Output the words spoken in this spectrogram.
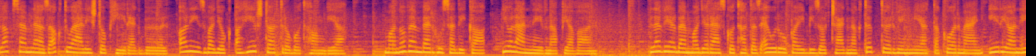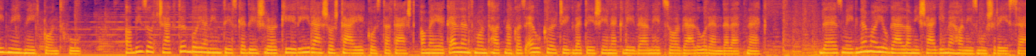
Lapszem az aktuális top hírekből. Alíz vagyok, a hírstart robot hangja. Ma november 20-a, Jolán névnapja van. Levélben magyarázkodhat az Európai Bizottságnak több törvény miatt a kormány, írja a 444.hu. A bizottság több olyan intézkedésről kér írásos tájékoztatást, amelyek ellentmondhatnak az EU költségvetésének védelmét szolgáló rendeletnek. De ez még nem a jogállamisági mechanizmus része.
